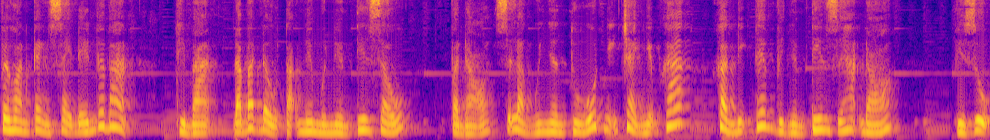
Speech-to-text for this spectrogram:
về hoàn cảnh xảy đến với bạn, thì bạn đã bắt đầu tạo nên một niềm tin xấu và đó sẽ là nguyên nhân thu hút những trải nghiệm khác khẳng định thêm về niềm tin giới hạn đó. Ví dụ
